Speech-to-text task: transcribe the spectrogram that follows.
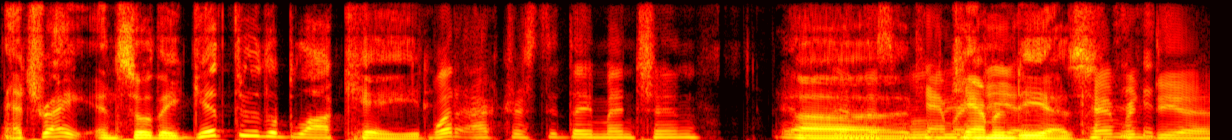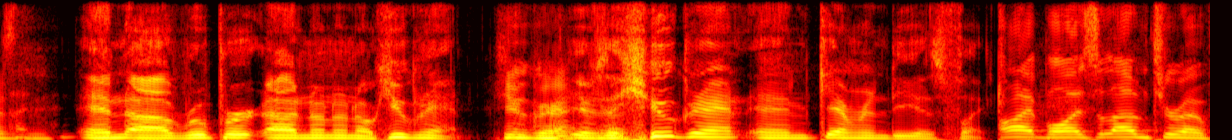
That's right. And so they get through the blockade. What actress did they mention in, in Uh, this movie? Cameron Cameron Diaz. Diaz, Cameron Diaz. and and uh, Rupert. Uh, no, no, no, Hugh Grant. Hugh Grant. It was a Hugh Grant and Cameron Diaz flick. All right, boys, let them through.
